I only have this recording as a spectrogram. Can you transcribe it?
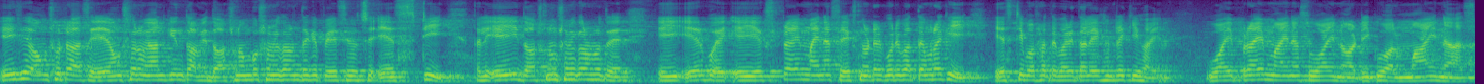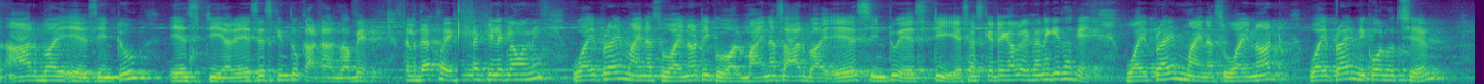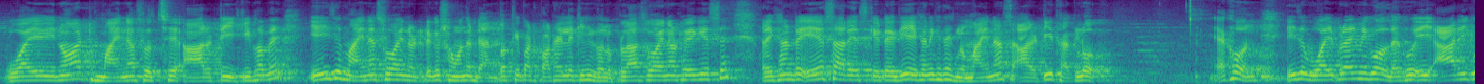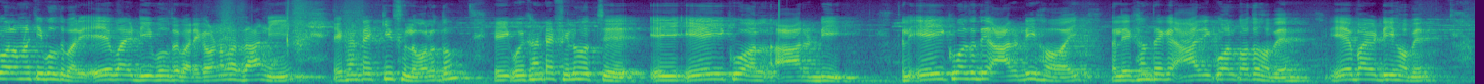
এই যে অংশটা আছে, এই অংশের মান কিন্তু আমি দশ নম্বর সমীকরণ থেকে পেয়েছি হচ্ছে এস টি তাহলে এই দশ নম্বর সমীকরণ হতে এই এর, এই এক্স প্রাইম মাইনাস এক্স নটের পরিবর্তে আমরা কি এস টি বসাতে পারি? তাহলে এখানটায় কি হয়? Y prime minus Y naught equal minus R by S into S T R S S কিন্তু কাটা যাবে। তাহলে দেখো, এখানটা কী লিখলাম আমি? Y prime minus Y naught equal minus R by S into S T S S কেটে গেল, এখানে কি থাকে? Y prime minus Y naught Y prime equal হচ্ছে ওয়াই নট মাইনাস হচ্ছে আর টি কীভাবে? এই যে মাইনাস ওয়াই নট এটাকে সমানের ডান পক্ষে পাঠ- পাঠাইলে কী হয়ে গেলো? প্লাস ওয়াই নট হয়ে গিয়েছে। আর এখানটা এস আর এস কেটে গিয়ে এখানে কি থাকল? মাইনাস আর টি থাকল। এখন এই যে ওয়াই প্রাইম ইকুয়াল দেখো এই আর ইকুয়াল আমরা কি বলতে পারি? এ বাই ডি বলতে পারি, কারণ আমরা জানি এখানটায় কি ছিল বলো তো? এই ওইখানটায় ছিল হচ্ছে এই এ ইকুয়াল আর ডি তাহলে এ ইকুয়াল যদি আর ডি হয়, তাহলে এখান থেকে আর ইকুয়াল কত হবে? এ বাই ডি হবে।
